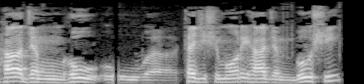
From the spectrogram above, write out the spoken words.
هاجم هو وتايجي إيشيموري هاجم بوشي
